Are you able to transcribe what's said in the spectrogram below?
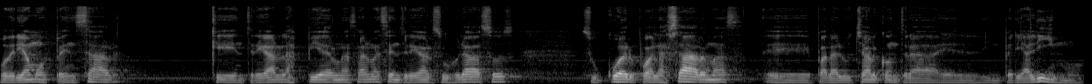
podríamos pensar que entregar las piernas armas es entregar sus brazos, su cuerpo a las armas eh, para luchar contra el imperialismo.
